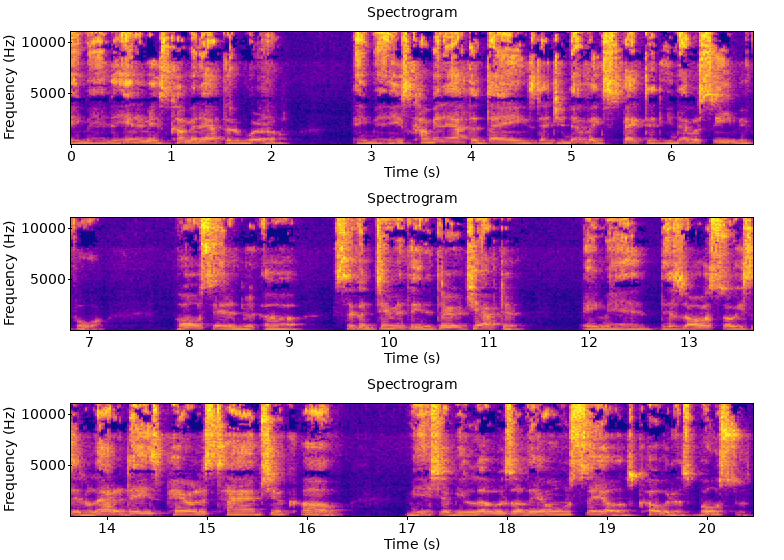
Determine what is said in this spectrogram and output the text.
Amen. The enemy is coming after the world. Amen. He's coming after things that you never expected, you never seen before. Paul said in uh, 2 Timothy, the third chapter, Amen. This is also, he said, in latter days, perilous times shall come. Men shall be lovers of their own selves, covetous, boasters,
